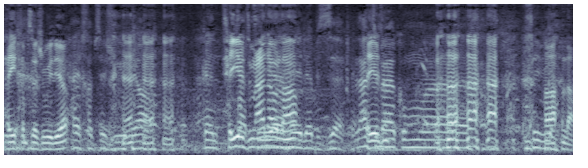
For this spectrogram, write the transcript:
حي خمسة جويلية. حي خمسة جويلية. كانت حيات معنا ولا؟ بزاف. لعبت معكم سيفي لا.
